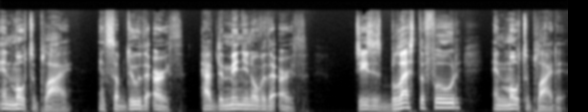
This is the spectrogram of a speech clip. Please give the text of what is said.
and multiply and subdue the earth. Have dominion over the earth." Jesus blessed the food and multiplied it.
